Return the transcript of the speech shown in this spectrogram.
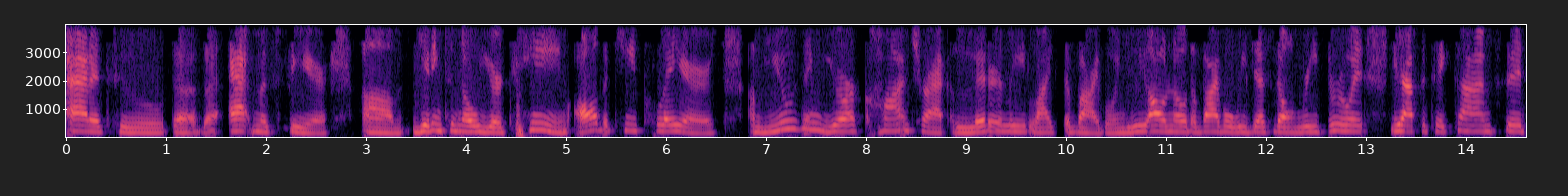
attitude, the the atmosphere, um, getting to know your team, all the key players, um, using your contract literally like the Bible. And we all know the Bible, we just don't read through it. You have to take time, sit,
